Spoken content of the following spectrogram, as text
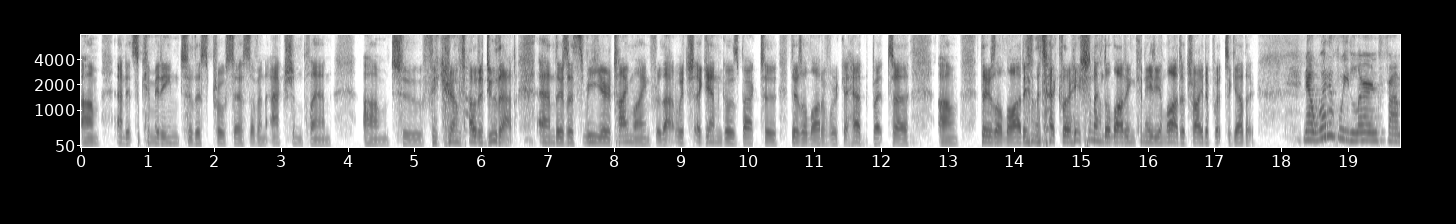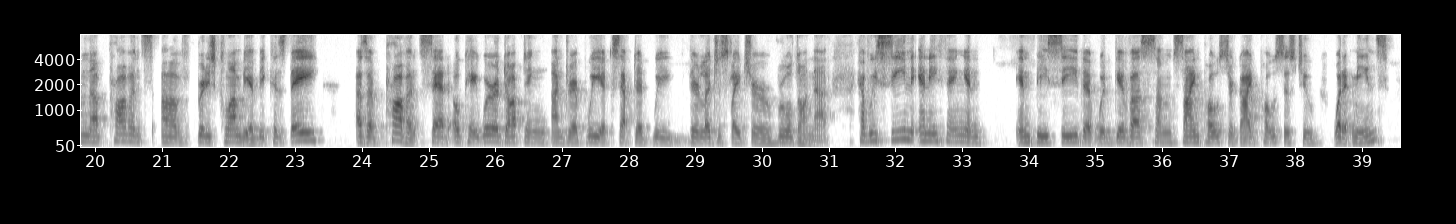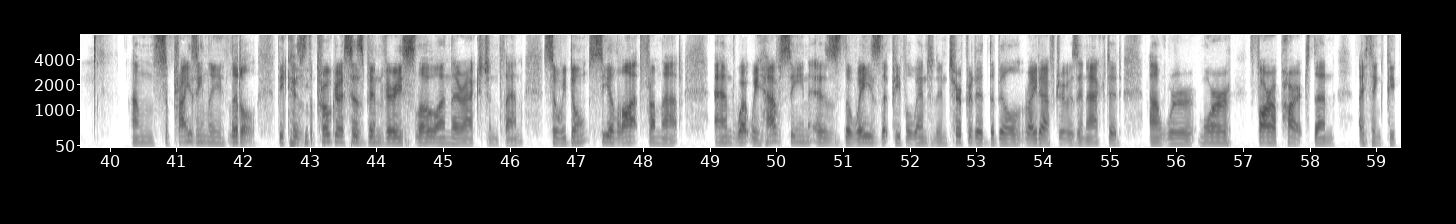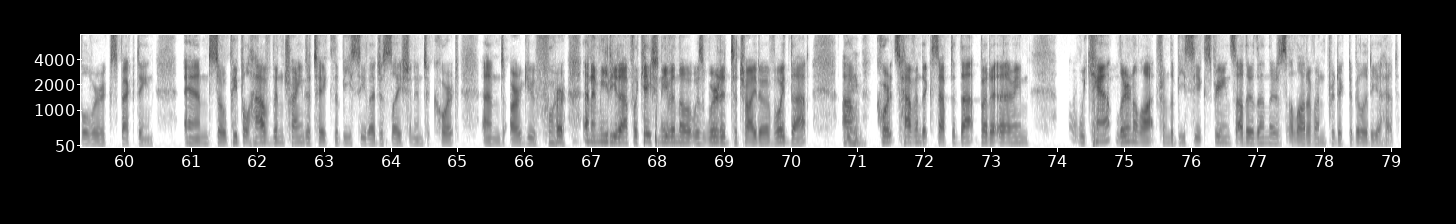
um, and it's committing to this process of an action plan um, to figure out how to do that. And there's a three-year timeline for that, which again goes back to there's a lot of work ahead, but uh, um, there's a lot in the declaration and a lot in Canadian law to try to put together. Now, what have we learned from the province of British Columbia? Because they as a province said, okay, we're adopting UNDRIP, we accept it, we their legislature ruled on that. Have we seen anything in in BC that would give us some signposts or guideposts as to what it means? Um, surprisingly little because the progress has been very slow on their action plan. So we don't see a lot from that. And what we have seen is the ways that people went and interpreted the bill right after it was enacted uh, were more far apart than I think people were expecting. And so people have been trying to take the BC legislation into court and argue for an immediate application, even though it was worded to try to avoid that. Um, mm. Courts haven't accepted that, but uh, I mean, we can't learn a lot from the BC experience other than there's a lot of unpredictability ahead.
